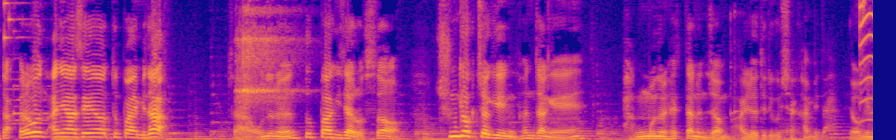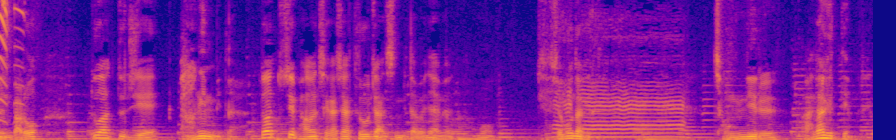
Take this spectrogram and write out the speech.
자, 여러분, 안녕하세요. 뚜빠입니다. 자, 오늘은 뚜빠 기자로서 충격적인 현장에 방문을 했다는 점 알려드리고 시작합니다. 여기는 바로 뚜아뚜지의 방입니다. 뚜아뚜지의 방은 제가 잘 들어오지 않습니다. 왜냐하면 뭐 지저분하니까 정리를 안 하기 때문에.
